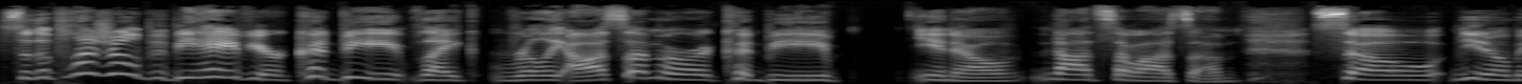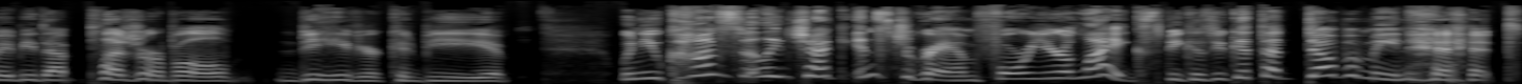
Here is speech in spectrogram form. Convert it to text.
so the pleasurable behavior could be like really awesome, or it could be you know, not so awesome. So, you know, maybe that pleasurable behavior could be when you constantly check Instagram for your likes because you get that dopamine hit,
